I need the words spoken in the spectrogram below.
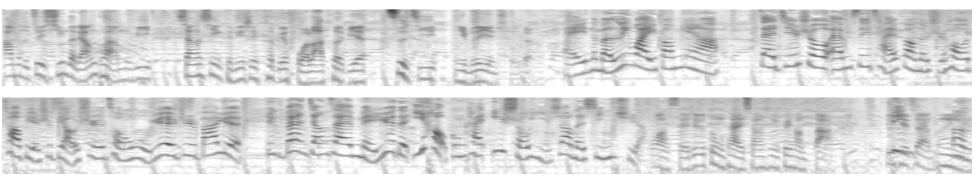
他们的最新的两款 MV，相信肯定是特别火辣、特别刺激你们的眼球的。哎，那么另外一方面啊，在接受 MC 采访的时候，Top 也是表示，从五月至八月，BigBang 将在每月的一号公开一首以上的新曲啊。哇塞，这个动态相信非常大，并且在嗯嗯，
